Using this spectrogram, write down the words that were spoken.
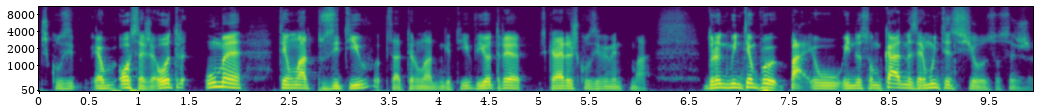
exclusiva. É, ou seja, outra, uma tem um lado positivo, apesar de ter um lado negativo, e outra, se calhar, é exclusivamente má. Durante muito tempo, pá, eu ainda sou um bocado, mas era muito ansioso, ou seja,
